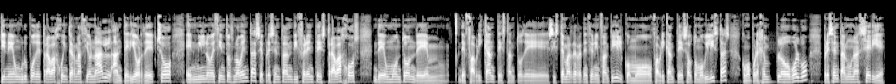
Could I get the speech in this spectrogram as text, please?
tiene un grupo de trabajo internacional anterior. De hecho, en 1990 se presentan diferentes trabajos de un montón de, mm, de fabricantes, tanto de sistemas de retención infantil como fabricantes automovilistas, como por ejemplo Volvo, presentan una serie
